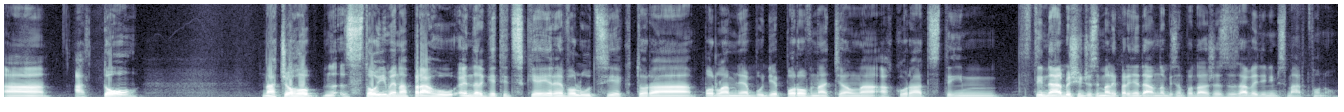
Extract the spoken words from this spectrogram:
A, a to, na čoho stojíme na Prahu energetickej revolúcie, ktorá podľa mňa bude porovnateľná akurát s tým, s tým najbližším, čo sme mali prednedávno, by som povedal, že s zavedením smartfónov.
